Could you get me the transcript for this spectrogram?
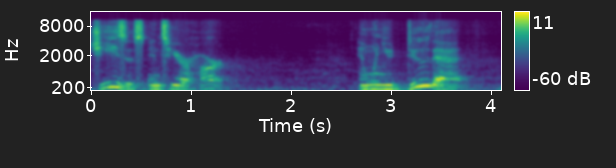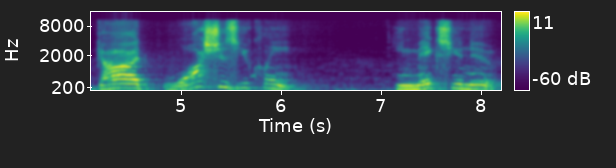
Jesus into your heart? And when you do that, God washes you clean. He makes you new.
